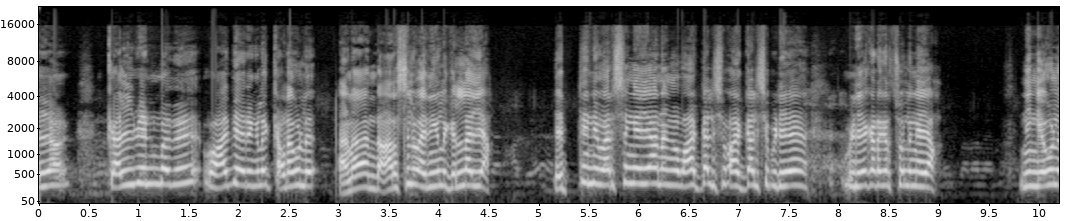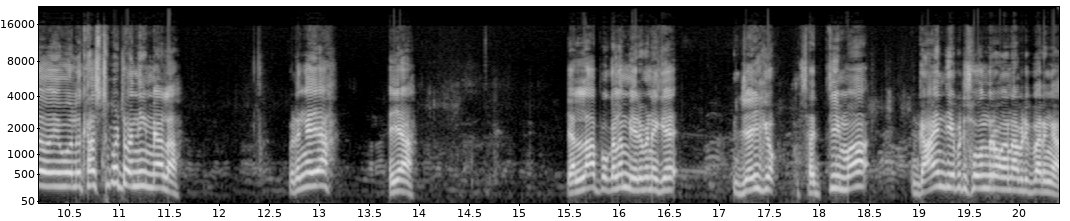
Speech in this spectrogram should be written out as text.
ஐயா கல்வி என்பது வாத்தியாருங்களை கடவுள். ஆனால் அந்த அரசியல்வாதிகளுக்கு இல்லை ஐயா. எத்தனை வருஷங்க ஐயா நாங்கள் வாக்களிச்சு வாக்களிச்சு இப்படியே இப்படியே கிடக்கிற சொல்லுங்க ஐயா. நீங்கள் எவ்வளோ இவ்வளோ கஷ்டப்பட்டு வந்தீங்க மேலே? விடுங்க ஐயா. ஐயா எல்லா புகழும் இறைவனுக்கு. ஜெயிக்கும். சத்தியமாக காந்தி எப்படி சுதந்திரம் வாங்கினா அப்படி பாருங்க.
